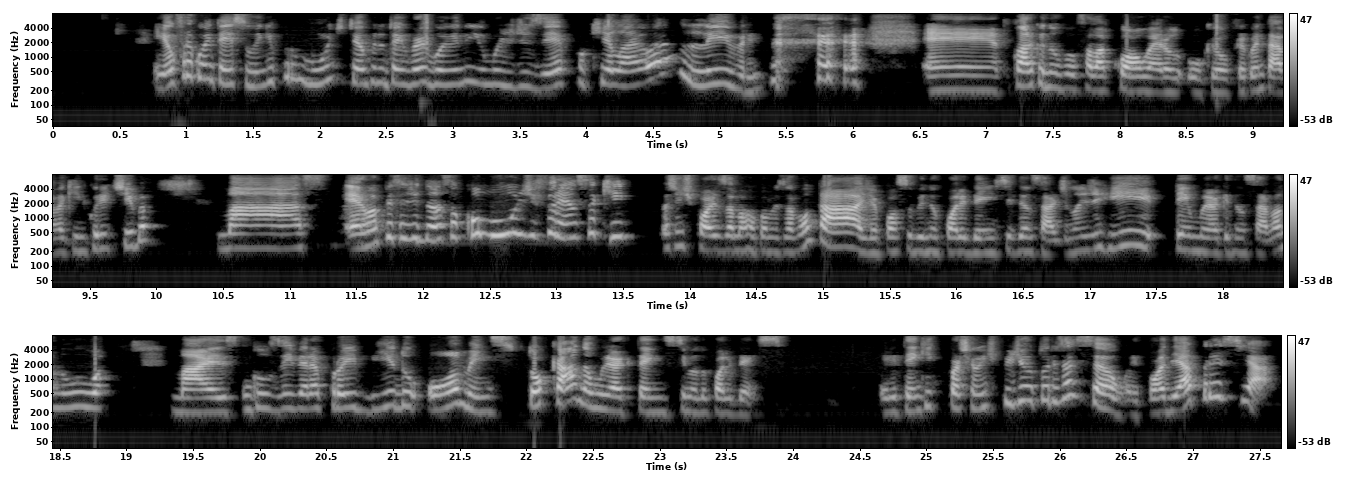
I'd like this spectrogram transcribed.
Eu frequentei swing por muito tempo e não tenho vergonha nenhuma de dizer, porque lá eu era livre. é, claro que eu não vou falar qual era o que eu frequentava aqui em Curitiba, mas era uma pista de dança comum, a diferença é que a gente pode usar mais à vontade, eu posso subir no polidense e dançar de lingerie, tem mulher que dançava nua, mas inclusive era proibido homens tocar na mulher que está em cima do polidense. Ele tem que praticamente pedir autorização, ele pode apreciar.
